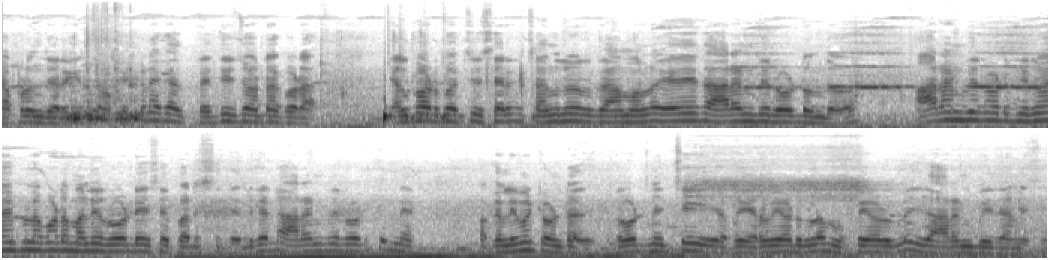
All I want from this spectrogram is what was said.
చెప్పడం జరిగింది. ఒక ఇక్కడే కాదు ప్రతి చోట కూడా. ఎల్కోటకు వచ్చేసరికి చంద్రూరు గ్రామంలో ఏదైతే ఆర్ఎన్బి రోడ్డు ఉందో ఆర్ఎన్బి రోడ్డుకి ఇరువైపులో కూడా మళ్ళీ రోడ్డు వేసే పరిస్థితి. ఎందుకంటే ఆర్ఎన్బి రోడ్డుకి నే- ఒక లిమిట్ ఉంటుంది. రోడ్ నుంచి ఒక ఇరవై అడుగులో ముప్పై అడుగులో ఇది ఆర్ఎన్బి అనేసి.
